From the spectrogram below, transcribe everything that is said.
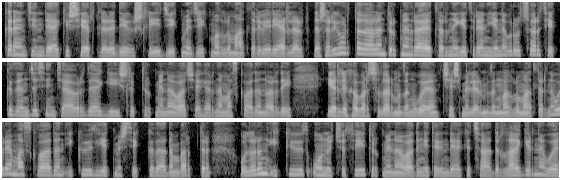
karantindäki şertlere degişli degişli jikme-jik maglumatlary berýärler. Daşary ýurtda galan türkmen raýatlaryny getiren ýene bir uçar sekizinji sentýabrda giçlik Türkmenabat şäherine Moskwadan bardy. Ýerli habarçylarymyzyň we çeşmelerimiziň maglumatlaryna görä, Moskwadan iki ýüz ýetmiş sekiz adam barypdyr. Olaryň iki ýüz on üçüsi Türkmenabadyň etegindäki çadyr lagerine we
